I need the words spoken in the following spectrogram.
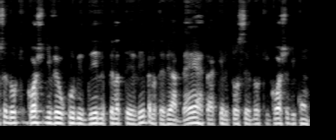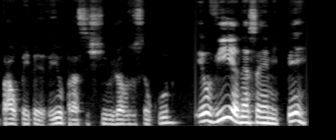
torcedor que gosta de ver o clube dele pela TV, pela TV aberta, aquele torcedor que gosta de comprar o pay-per-view para assistir os jogos do seu clube. Eu via nessa MP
